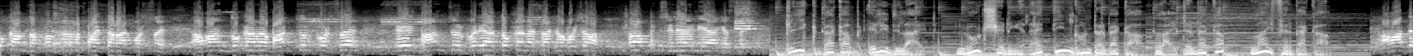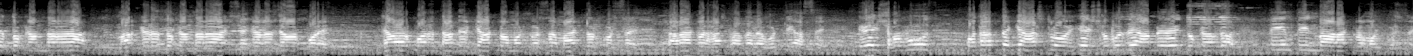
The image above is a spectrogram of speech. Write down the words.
দোকান দখল করে পায়তারা করছে এবং দোকানে ভাঙচুর করছে। এই ভাঙচুর করিয়া দোকানে টাকা পয়সা সব ছিনিয়ে নিয়ে গেছে। Click backup LED light. Load shedding এ দেয় তিন ঘণ্টার ব্যাকআপ। লাইটের ব্যাকআপ লাইফের ব্যাকআপ। আমাদের দোকানদাররা মার্কেটের দোকানদাররা সেখানে যাওয়ার পরে যাওয়ার পরে তাদেরকে আক্রমণ করছে মারধর করছে। তারা এখন হাসপাতালে ভর্তি আছে। এই সবুজ কোথার থেকে আসলো এই সবুজে আমরা এই দোকানদার তিন, তিনবার আক্রমণ করছে।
